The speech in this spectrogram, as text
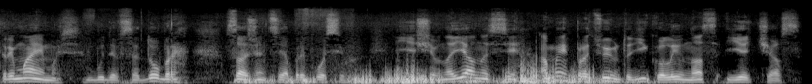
тримаємось, буде все добре. Саджанці абрикосів є ще в наявності, а ми працюємо тоді, коли в нас є час.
